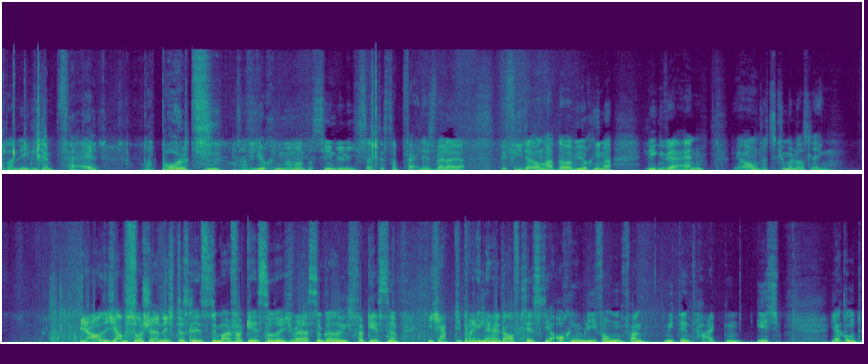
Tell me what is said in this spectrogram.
oder legen den Pfeil oder Bolzen oder wie auch immer man das sehen will. Ich sage, dass der Pfeil ist, weil er ja Befiederung hat, aber wie auch immer, legen wir ein. Ja, und jetzt können wir loslegen. Ja, und ich habe es wahrscheinlich das letzte Mal vergessen oder ich weiß sogar, dass ich es vergessen habe. Ich habe die Brille nicht aufgesetzt, die auch im Lieferumfang mit enthalten ist. Ja gut,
